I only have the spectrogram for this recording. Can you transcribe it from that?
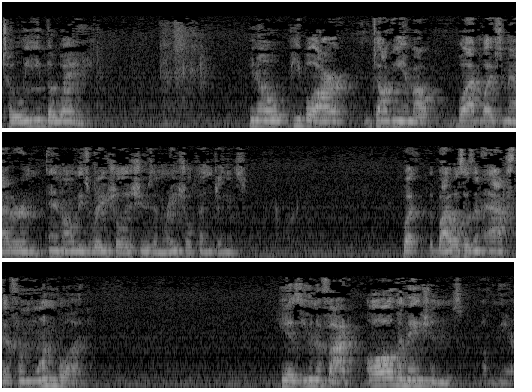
to lead the way. You know, people are talking about Black Lives Matter and, and all these racial issues and racial tensions. But the Bible says in Acts that from one blood, he has unified all the nations of the earth.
